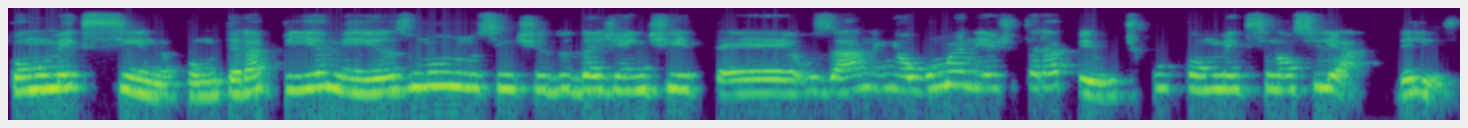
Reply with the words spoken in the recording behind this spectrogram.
como medicina, como terapia mesmo, no sentido da gente é, usar em algum manejo terapêutico, como medicina auxiliar, beleza.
